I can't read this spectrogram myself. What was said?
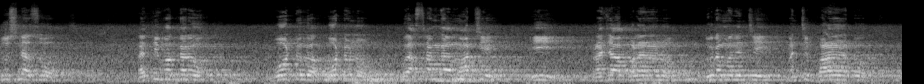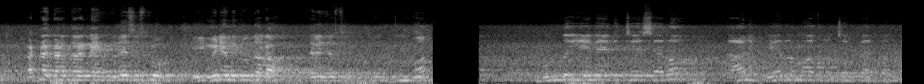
చూసిన సో ప్రతి ఒక్కరూ ఓటుగా ఓటును అస్త్రంగా మార్చి ఈ ప్రజా పాలనను దూరం మంచి పాలనకు కట్న కడతారని ఉద్దేశిస్తూ ఈ మీడియా మిత్రుల ద్వారా తెలియజేస్తున్నాను ముందు ఏదేది చేశారో దాని పేర్లు మాత్రం చెప్పారు తప్ప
